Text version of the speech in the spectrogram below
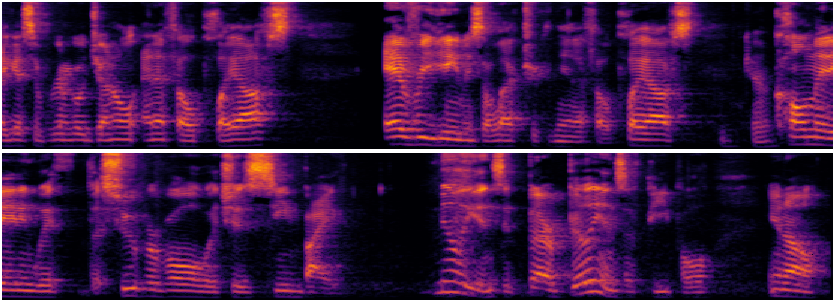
I guess if we're gonna go general NFL playoffs. Every game is electric in the NFL playoffs, Okay. culminating with the Super Bowl, which is seen by millions or billions of people. You know,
